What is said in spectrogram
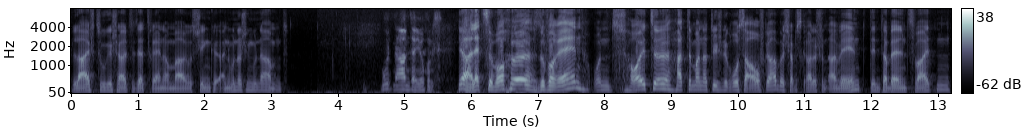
live zugeschaltet der Trainer Marius Schinke. Einen wunderschönen guten Abend. Guten Abend, Herr Jochens. Ja, letzte Woche souverän und heute hatte man natürlich eine große Aufgabe. Ich habe es gerade schon erwähnt, den Tabellenzweiten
